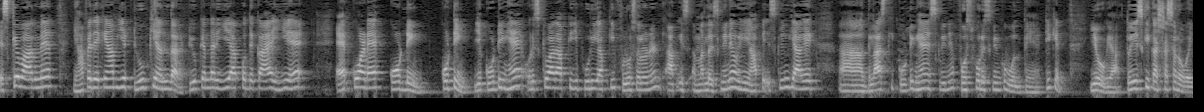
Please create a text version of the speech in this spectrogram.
इसके बाद में यहाँ पे देखें आप, ये ट्यूब के अंदर ट्यूब के अंदर ये आपको देखा है, ये है एक्वाडेक कोटिंग कोटिंग, ये कोटिंग है और इसके बाद आपकी ये पूरी आपकी फ्लोसोलोनेट आप इस मतलब स्क्रीन है और ये यहाँ पे स्क्रीन के आगे एक ग्लास की कोटिंग है स्क्रीन है फोस्फोर स्क्रीन को बोलते हैं, ठीक है? ये हो गया। तो इसकी कंस्ट्रक्शन हो गई।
